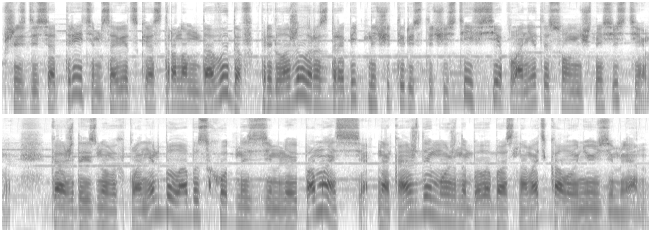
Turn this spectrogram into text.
В 1963-м советский астроном Давыдов предложил раздробить на 400 частей все планеты Солнечной системы. Каждая из новых планет была бы сходна с Землей по массе. На каждой можно было бы основать колонию землян.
